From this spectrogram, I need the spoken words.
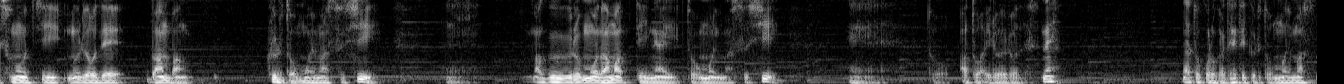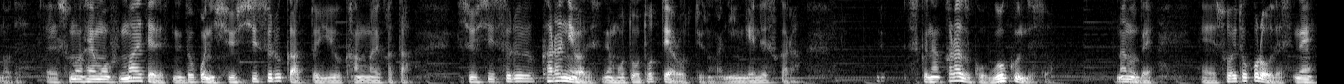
そのうち無料でバンバン来ると思いますし、えーまあ、Google も黙っていないと思いますし、えーと、あとはいろいろですねなところが出てくると思いますので、えー、その辺も踏まえてですねどこに出資するかという考え方出資するからにはですね元を取ってやろうっていうのが人間ですから少なからずこう動くんですよ。なので、えー、そういうところをですね、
